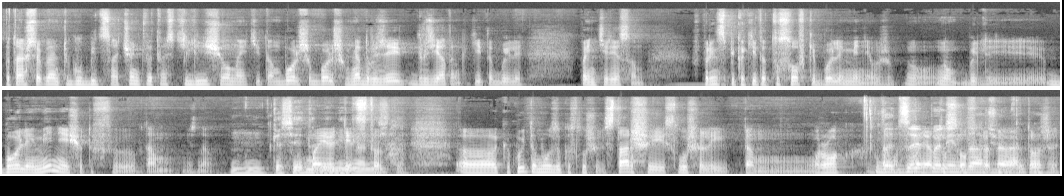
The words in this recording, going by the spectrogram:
пытаешься куда-нибудь углубиться, а что-нибудь в этом стиле еще найти, там, больше, больше. У меня друзей, друзья там какие-то были по интересам. В принципе, какие-то тусовки более-менее уже, ну, ну, были более-менее еще, там, не знаю, Мгм. Кассеты Мое детство. э, какую-то музыку слушали. Старшие слушали там рок, там, Led вот Zeppelin, тусовка, да, да, такое. тоже.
